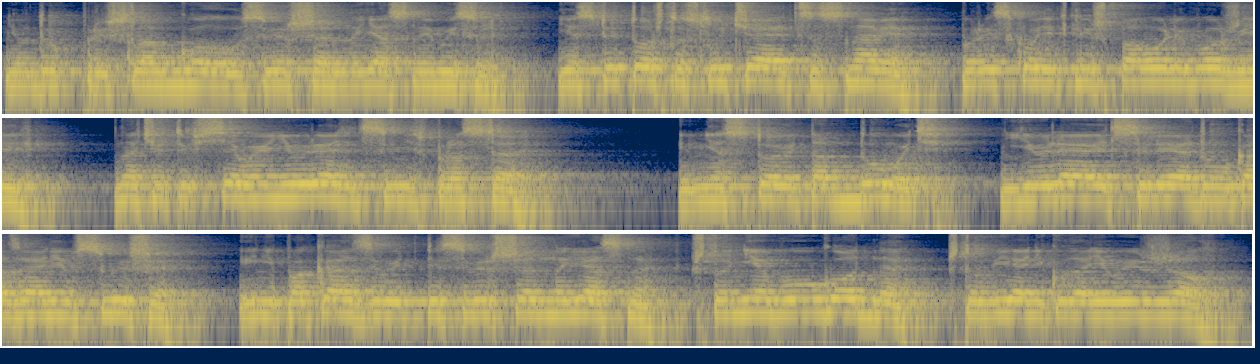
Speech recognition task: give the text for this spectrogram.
мне вдруг пришла в голову совершенно ясная мысль. Если то, что случается с нами, происходит лишь по воле Божьей, значит и все мои неурядицы неспроста. И мне стоит обдумать, не является ли это указанием свыше, и не показывает ли совершенно ясно, что небу угодно, чтобы я никуда не выезжал.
